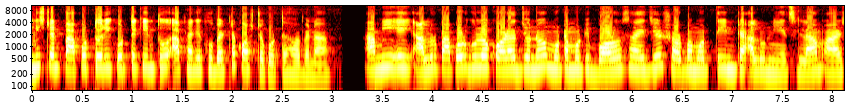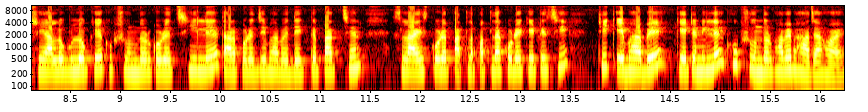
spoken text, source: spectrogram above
ইনস্ট্যান্ট পাপড় তৈরি করতে কিন্তু আপনাকে খুব একটা কষ্ট করতে হবে না। আমি এই আলুর পাপড়গুলো করার জন্য মোটামুটি বড় সাইজের সর্বমোট তিনটা আলু নিয়েছিলাম, আর সেই আলুগুলোকে খুব সুন্দর করে ছিলে, তারপরে যেভাবে দেখতে পাচ্ছেন স্লাইস করে পাতলা পাতলা করে কেটেছি, ঠিক এভাবে কেটে নিলে খুব সুন্দরভাবে ভাজা হয়।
